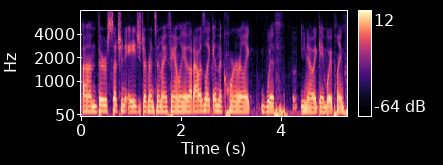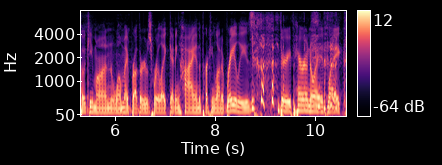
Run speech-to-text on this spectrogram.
um, there's such an age difference in my family that I was like in the corner, like with, you know, a Game Boy playing Pokemon while my brothers were like getting high in the parking lot of Raley's, very paranoid, like,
